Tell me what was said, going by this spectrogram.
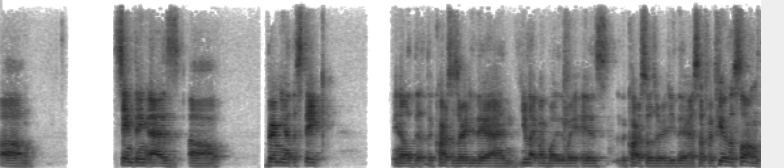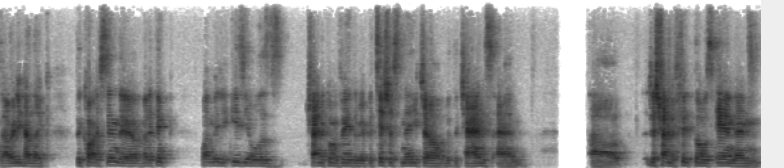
um, same thing as uh, Burn Me at the Stake. You know, the, the chorus was already there, and You Like My Body the Way It Is, the chorus was already there. So for a few of the songs, I already had like the chorus in there, but I think what made it easier was trying to convey the repetitious nature with the chants and uh, just trying to fit those in. And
